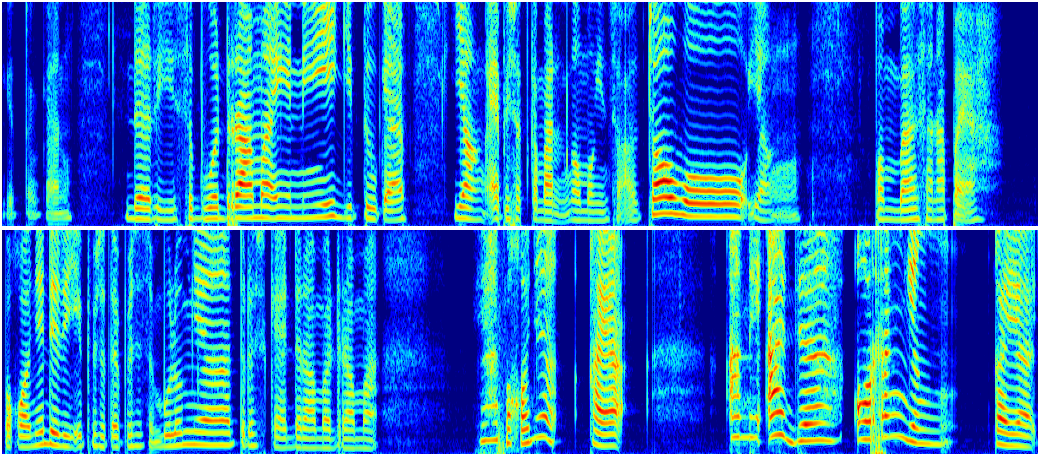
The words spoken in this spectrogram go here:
gitu kan. Dari sebuah drama ini gitu kan. Yang episode kemarin ngomongin soal cowok yang pembahasan apa ya pokoknya dari episode-episode sebelumnya terus kayak drama-drama. Ya pokoknya kayak aneh aja orang yang kayak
